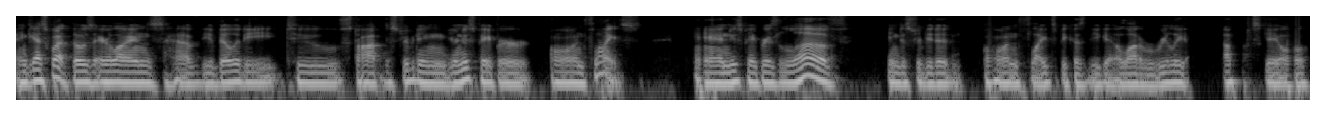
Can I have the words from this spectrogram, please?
and guess what those airlines have the ability to stop distributing your newspaper on flights and newspapers love being distributed on flights because you get a lot of really upscale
